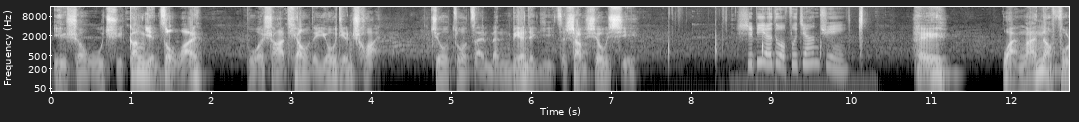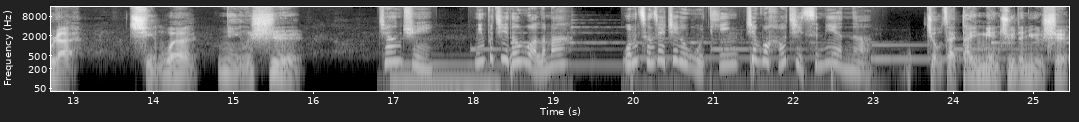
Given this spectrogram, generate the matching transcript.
一首舞曲刚演奏完，博莎跳得有点喘，就坐在门边的椅子上休息。史毕尔朵夫将军，嘿，晚安呐，夫人。请问您是？将军，您不记得我了吗？我们曾在这个舞厅见过好几次面呢。就在戴面具的女士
